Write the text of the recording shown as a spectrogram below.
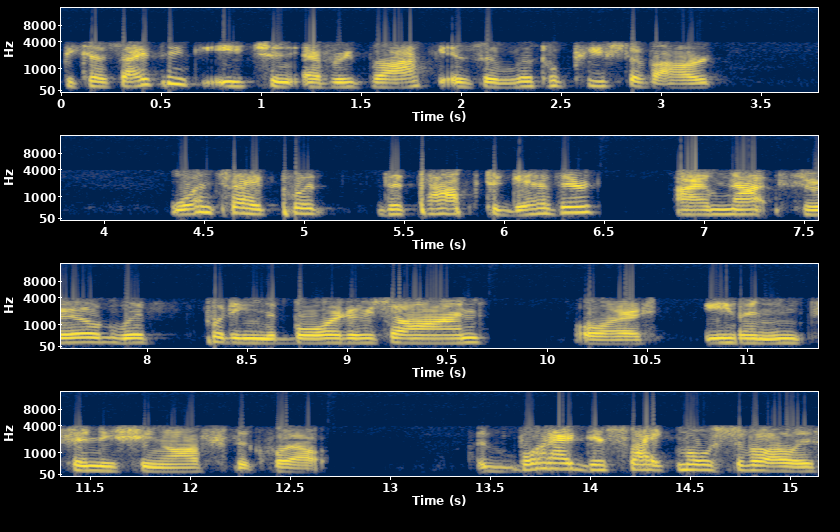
because I think each and every block is a little piece of art. Once I put the top together, I'm not thrilled with putting the borders on or even finishing off the quilt. What I dislike most of all is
